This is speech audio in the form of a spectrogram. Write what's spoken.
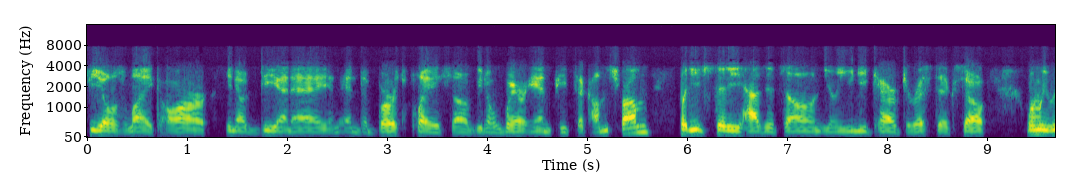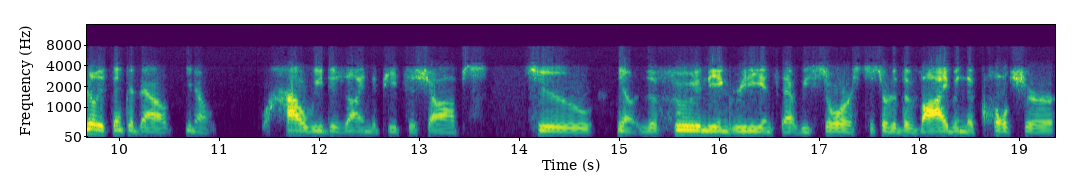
feels like our, you know, DNA and, and the birthplace of, you know, where And Pizza comes from. But each city has its own, you know, unique characteristics. So when we really think about, you know, how we design the pizza shops to you know the food and the ingredients that we source to sort of the vibe and the culture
